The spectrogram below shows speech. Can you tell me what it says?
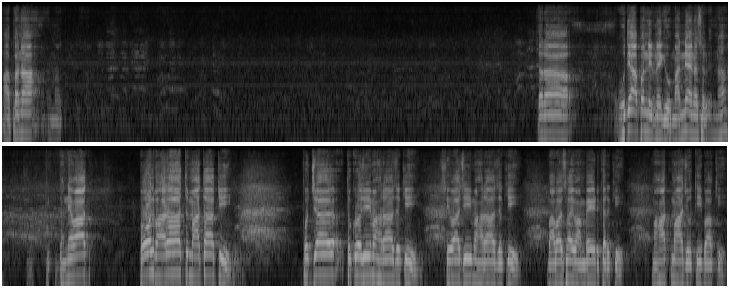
आपण तर उद्या आपण निर्णय घेऊ. मान्य आहे ना सगळ्यांना? ठीक. धन्यवाद. बोल भारत माता की. पूज्य तुकडोजी महाराज की. शिवाजी महाराज की. बाबासाहेब आंबेडकर की. महात्मा ज्योतिबा की.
